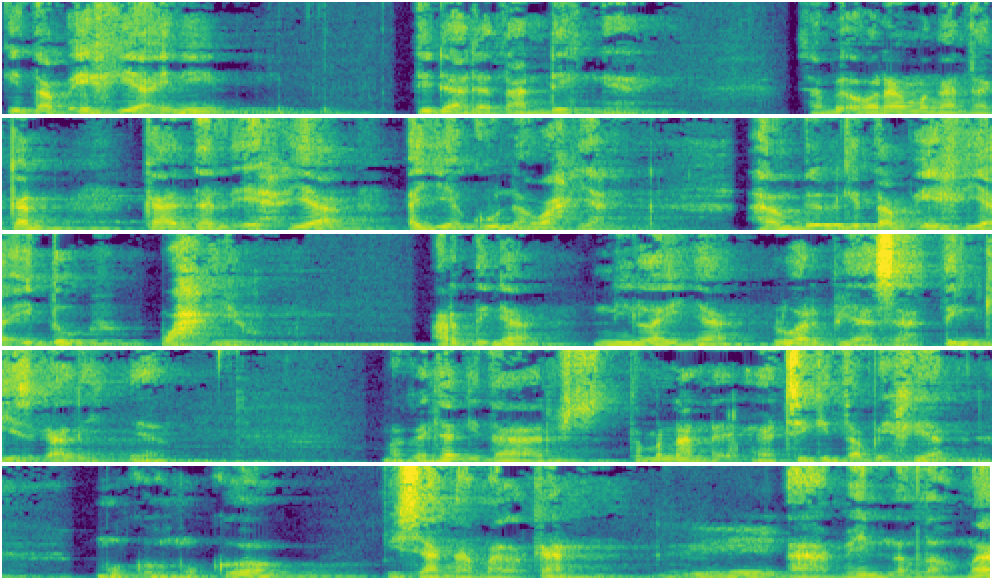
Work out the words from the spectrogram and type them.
Kitab Ihya ini tidak ada tandingnya. Sampai orang mengatakan kadal Ihya ayyakuna wahyan. Hampir kitab Ihya itu wahyu. Artinya nilainya luar biasa, tinggi sekali ya. Makanya kita harus temenan deh, ngaji kitab Ihya. Muko-muko bisa ngamalkan. Amin Allahumma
